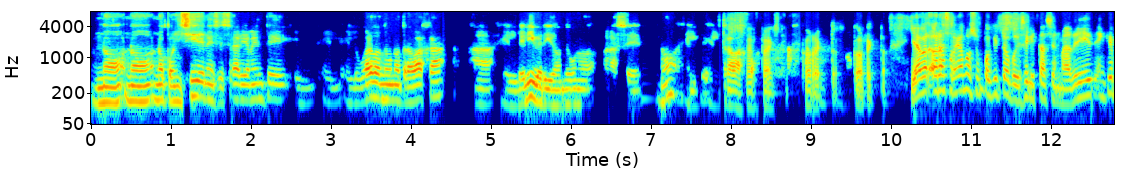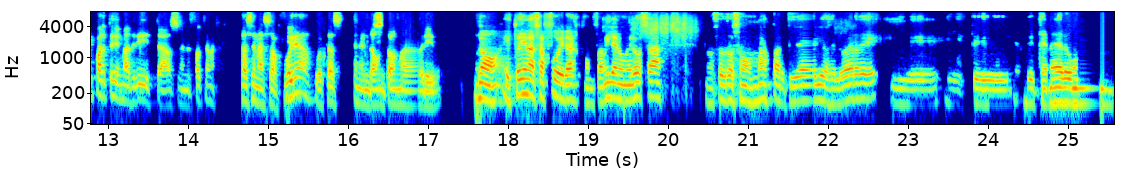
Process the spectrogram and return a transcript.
no, no, no, coincide necesariamente el, el, lugar donde uno trabaja a el delivery donde uno hace ¿no? el, trabajo. Perfecto, correcto, correcto. Y ahora, ahora salgamos un poquito, porque sé que estás en Madrid. ¿En qué parte de Madrid estás? ¿Estás en, estás en las afueras o estás en el downtown Madrid? No, estoy en las afueras, con familia numerosa. Nosotros somos más partidarios del verde y de, este, de tener un,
